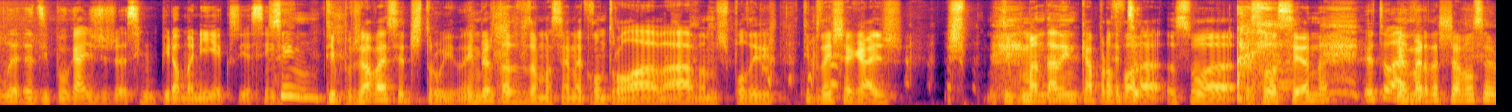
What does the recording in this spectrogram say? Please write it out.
excelente, tipo gajos assim, piromaníacos e assim. Sim, tipo, já vai ser destruído. Em vez de estás a fazer uma cena controlada, ah, vamos explodir isto. Tipo, deixa gajos tipo, mandarem cá para fora a sua, a sua cena Eu estou a ador- merdas já vão ser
